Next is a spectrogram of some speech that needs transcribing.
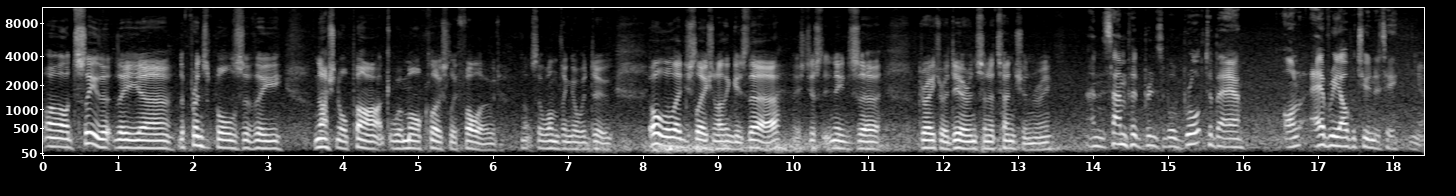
Well, I'd see that the uh, the principles of the national park were more closely followed. That's the one thing I would do. All the legislation I think is there. It's just it needs uh, greater adherence and attention, really. And the Sandford principle brought to bear on every opportunity. Yeah.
